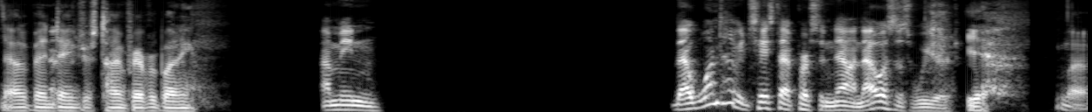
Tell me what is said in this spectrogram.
That would have been a dangerous time for everybody. I mean, that one time you chased that person down, that was just weird. Yeah. No.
